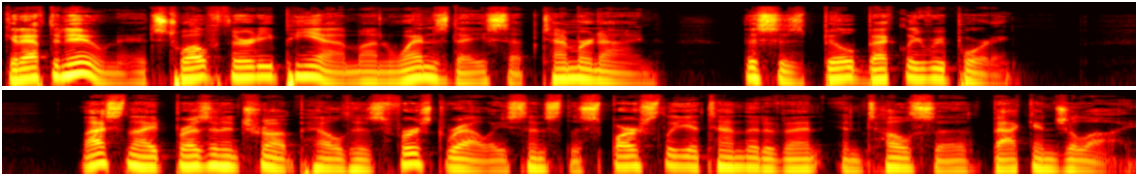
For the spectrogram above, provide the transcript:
Good afternoon. It's 12:30 p.m. on Wednesday, September 9. This is Bill Beckley reporting. Last night, President Trump held his first rally since the sparsely attended event in Tulsa back in July.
